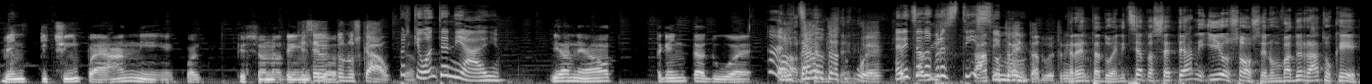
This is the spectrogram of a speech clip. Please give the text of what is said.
25 anni qual- che sono Che sei dentro. uno scout. Perché quanti anni hai? Io ne ho 32. Ah, è No, iniziato, 32. è iniziato prestissimo. 32, 32. 32, ha iniziato a 7 anni. Io so, se non vado errato, che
